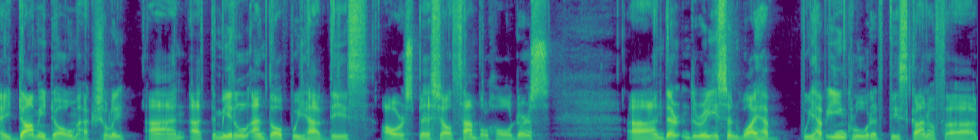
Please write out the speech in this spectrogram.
a dummy dome, actually, and at the middle and top, we have these, our special sample holders. And the, the reason why I have, we have included this kind of uh,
